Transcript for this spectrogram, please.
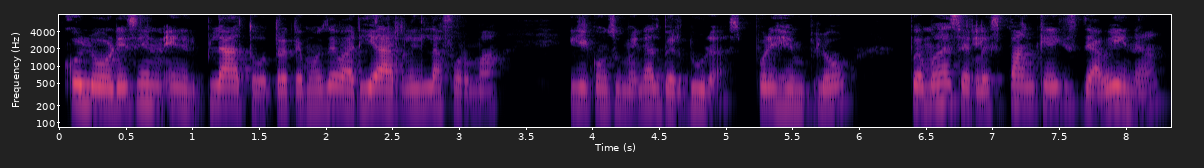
colores en, en el plato, tratemos de variarles la forma en que consumen las verduras. Por ejemplo, podemos hacerles pancakes de avena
